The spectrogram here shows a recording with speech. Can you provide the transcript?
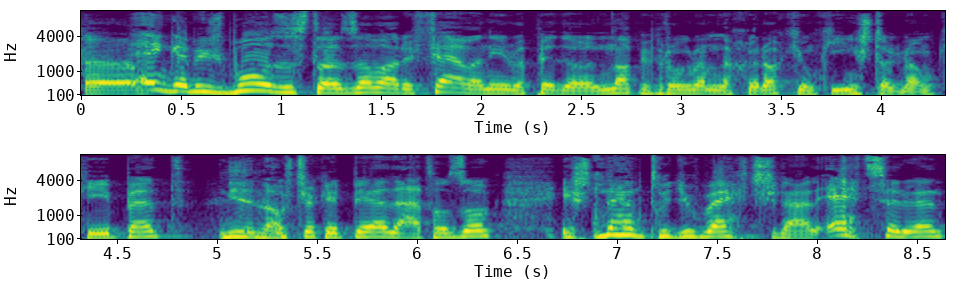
Ö, Engem is borzasztóan zavar, hogy fel van írva például a napi programnak, hogy rakjunk ki Instagram képet. Minden nap. Most csak egy példát hozok, és nem tudjuk megcsinálni. Egyszerűen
